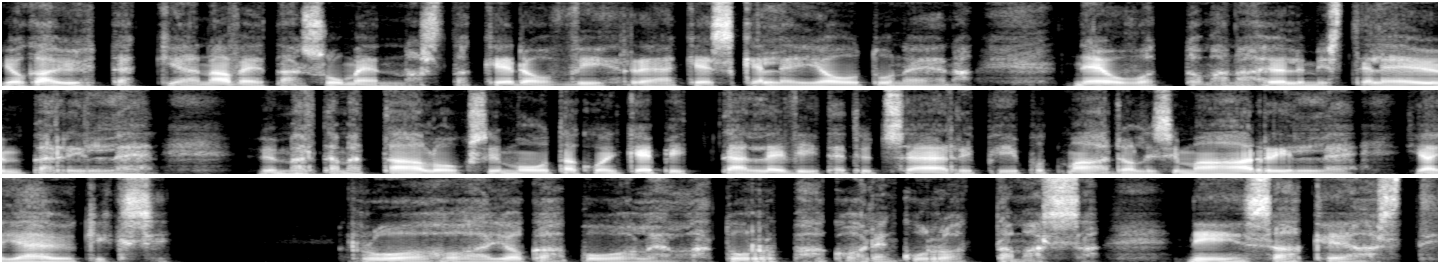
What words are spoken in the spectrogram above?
joka yhtäkkiä navetan sumennosta kedon vihreän keskelle joutuneena, neuvottomana hölmistelee ympärilleen, ymmärtämättä aluksi muuta kuin kepittää levitetyt sääripiiput mahdollisimman harille ja jäykiksi. Ruohoa joka puolella turpaa kohden kurottamassa niin sakeasti,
